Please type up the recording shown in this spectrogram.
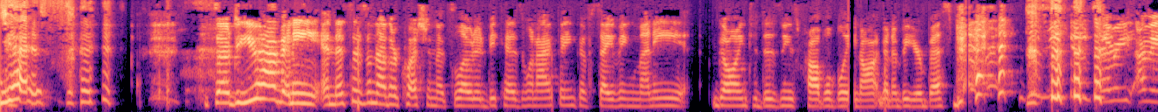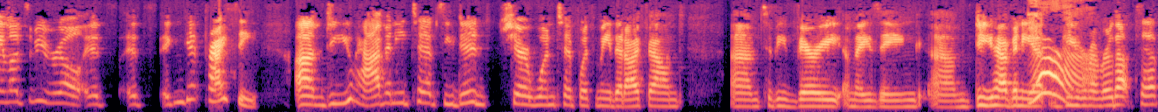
Yes. so, do you have any? And this is another question that's loaded because when I think of saving money, going to Disney's probably not going to be your best bet. very, I mean, let's be real. It's it's it can get pricey. Um, do you have any tips? You did share one tip with me that I found um, to be very amazing. Um, do you have any? Yeah. Do you remember that tip?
